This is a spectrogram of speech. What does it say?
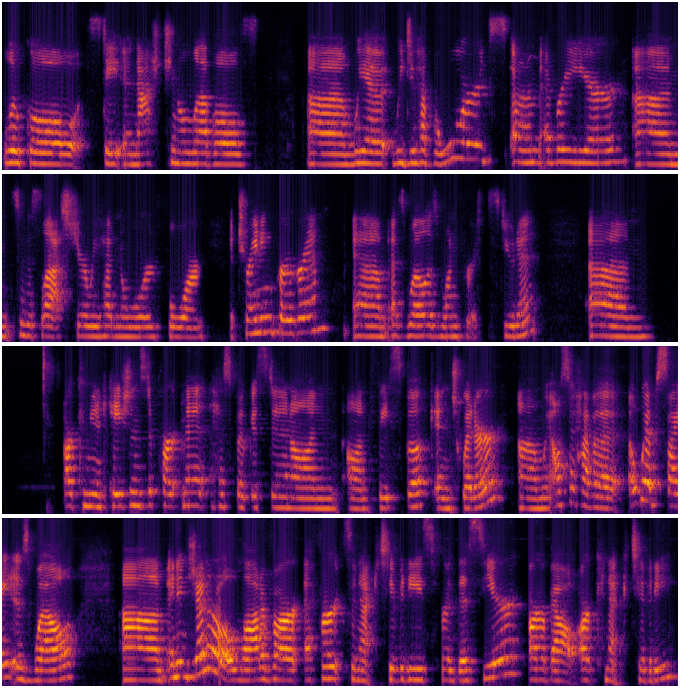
local, state, and national levels? Um, we, have, we do have awards um, every year. Um, so this last year, we had an award for a training program, um, as well as one for a student. Um, our communications department has focused in on, on Facebook and Twitter. Um, we also have a, a website as well. And in general, a lot of our efforts and activities for this year are about our connectivity.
